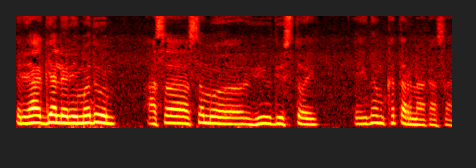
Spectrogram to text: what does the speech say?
तर ह्या गॅलरीमधून असा समोर व्ह्यू दिसतोय. एकदम खतरनाक असा.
